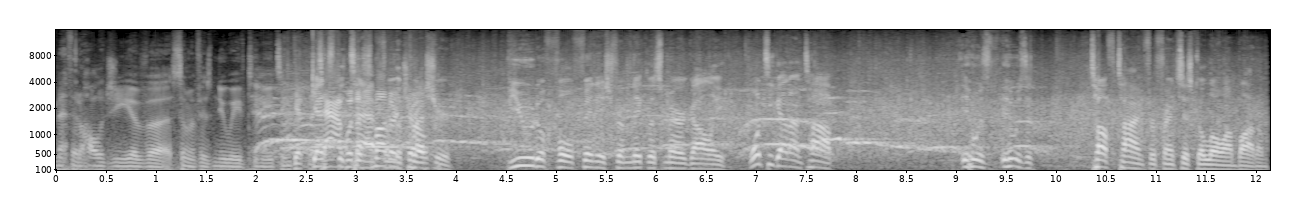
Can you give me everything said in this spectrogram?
methodology of uh, some of his new wave teammates and get the Gets tap the with tap a smother choke. Pressure. Beautiful finish from Nicholas Meregali. Once he got on top, it was it was a tough time for Francisco Lo on bottom.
